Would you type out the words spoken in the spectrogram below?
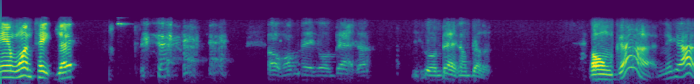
and one tape, Jack. oh, my man going back, huh? You going back, huh, brother? Oh God, nigga, I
